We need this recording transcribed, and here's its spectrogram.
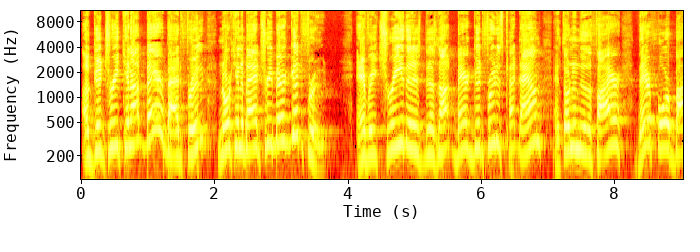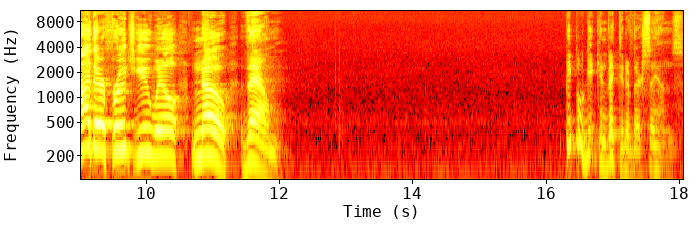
A good tree cannot bear bad fruit, nor can a bad tree bear good fruit. Every tree that is, does not bear good fruit is cut down and thrown into the fire. Therefore, by their fruits you will know them. People get convicted of their sins.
